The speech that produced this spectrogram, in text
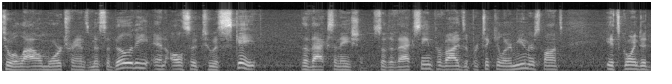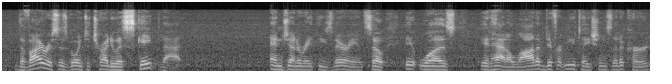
to allow more transmissibility and also to escape the vaccination. So the vaccine provides a particular immune response. It's going to the virus is going to try to escape that and generate these variants. So it was, it had a lot of different mutations that occurred,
